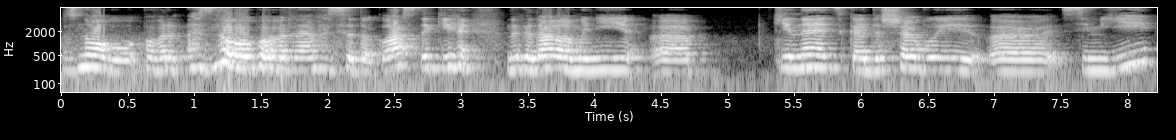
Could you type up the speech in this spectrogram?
Знову, повер... Знову повернемося до класики. Нагадала мені е, кінець кайдашевої е, сім'ї.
